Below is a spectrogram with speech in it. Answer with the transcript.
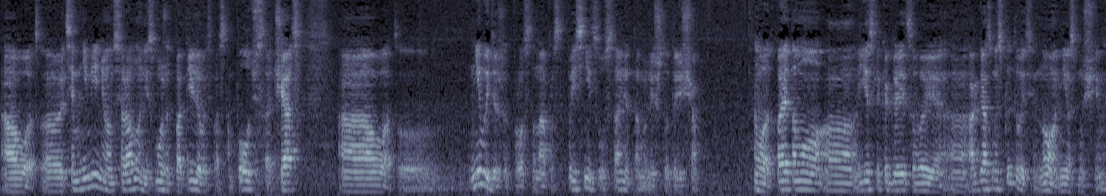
А, вот. Э, тем не менее, он все равно не сможет попиливать вас там полчаса, час, а, вот, э, не выдержит просто-напросто, поясница устанет там или что-то еще. Вот, поэтому, э, если, как говорится, вы э, оргазм испытываете, но не с мужчиной,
